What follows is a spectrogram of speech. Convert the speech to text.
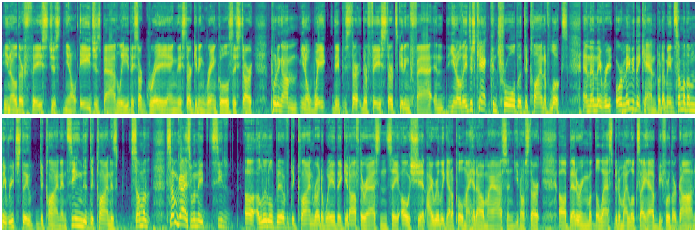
you know their face just you know ages badly. They start graying. They start getting wrinkles. They start putting on you know weight. They start their face starts getting fat and you know they just can't control the decline of looks. And then they re or maybe they can but i mean some of them they reach the decline and seeing the decline is some of some guys when they see uh, a little bit of a decline right away. They get off their ass and say, "Oh shit, I really got to pull my head out of my ass and you know start uh, bettering the last bit of my looks I have before they're gone."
